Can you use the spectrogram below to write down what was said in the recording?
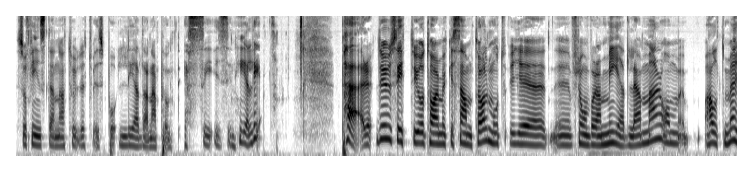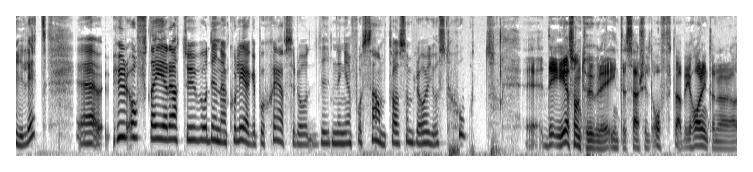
så finns den naturligtvis på ledarna.se i sin helhet. Per, du sitter ju och tar mycket samtal mot, eh, från våra medlemmar om allt möjligt. hur ofta är det att du och dina kollegor på chefsrådgivningen får samtal som rör just hot? Eh, det är som tur är inte särskilt ofta. Vi har inte några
